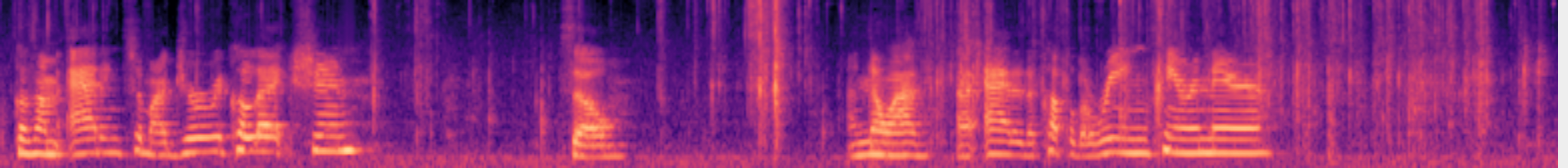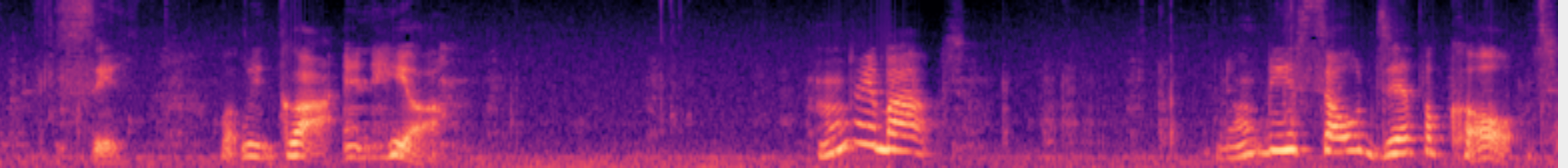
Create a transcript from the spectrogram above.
Because I'm adding to my jewelry collection. So, I know I've I added a couple of rings here and there. Let's see what we got in here. Okay, box. Don't be so difficult.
